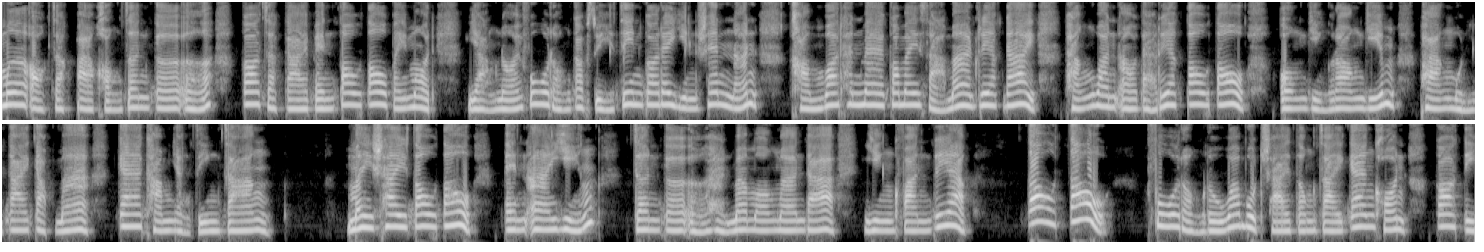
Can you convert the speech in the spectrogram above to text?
เมื่อออกจากปากของเจินเกอเอ๋อก็จะกลายเป็นโต้โต้าไปหมด อย่างน้อยฟู่หลงกับสีจิ้นก็ได้ยินเช่นนั้นคำว่าท่านแม่ก็ไม่สามารถเรียกได้ ทั้งวันเอาแต่เรียกโต้โต้าองค์หญิงรองยิ้ม พางหมุนกายกลับมา แก้คำอย่างจริงจัง ไม่ใช่โต้โต้าเป็นอาหญิง เจินเกอเอ๋อหันมามองมารดา ยิงฟันเรียกโต้โต้า ฟู่หลงรู้ว่าบุตรชายตรงใจแกล้งคน ก็ตี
